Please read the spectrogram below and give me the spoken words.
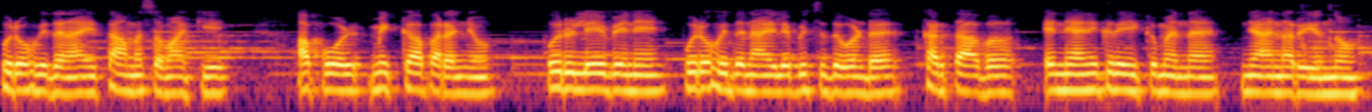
പുരോഹിതനായി താമസമാക്കി. അപ്പോൾ മിക്ക പറഞ്ഞു ഒരു ലേവ്യനെ പുരോഹിതനായി ലഭിച്ചതുകൊണ്ട് കർത്താവ് എന്നെ അനുഗ്രഹിക്കുമെന്ന് ഞാൻ അറിയുന്നു.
